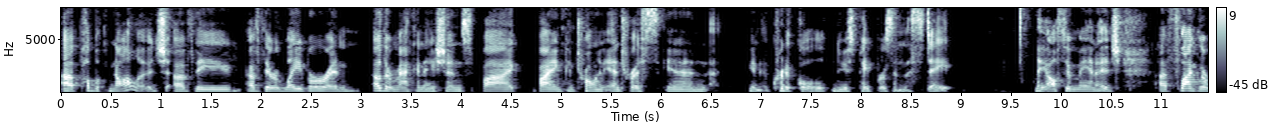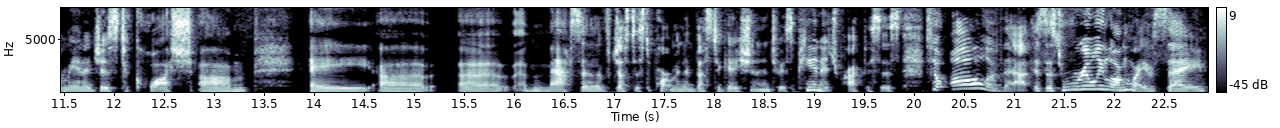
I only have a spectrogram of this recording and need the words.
uh, public knowledge of the of their labor and other machinations by buying controlling interests in you know critical newspapers in the state. They also manage uh, flagler manages to quash um, a uh, a, massive Justice Department investigation into his peonage practices. So all of that is this really long way of saying,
